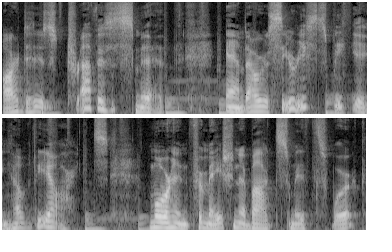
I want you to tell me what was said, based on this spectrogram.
artist Travis Smith and our series Speaking of the Arts. More information about Smith's work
